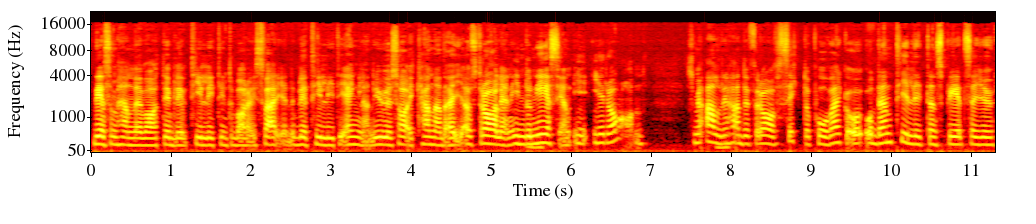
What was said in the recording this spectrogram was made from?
det som hände var att det blev tillit inte bara i Sverige, det blev tillit i England, i USA, i Kanada, i Australien, Indonesien, i Iran. Som jag aldrig mm. hade för avsikt att påverka och, och den tilliten spred sig ju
